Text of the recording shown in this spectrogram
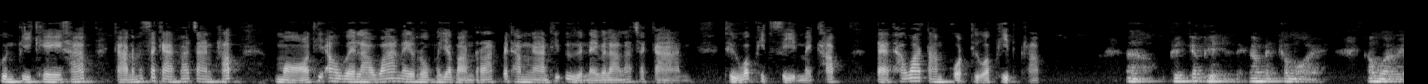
คุณพีเคครับการนมัสการพระอาจารย์ครับ หมอที่เอาเวลาว่างในโรงพยาบาลรัฐไปทำงานที่อื่นในเวลาราชการ ถือว่าผิดศีลไหมครับ แต่ถ้าว่าตามกฎถือว่าผิดครับอ่าผิดก็ผิดก็เป็นขโมย ขโมยเว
